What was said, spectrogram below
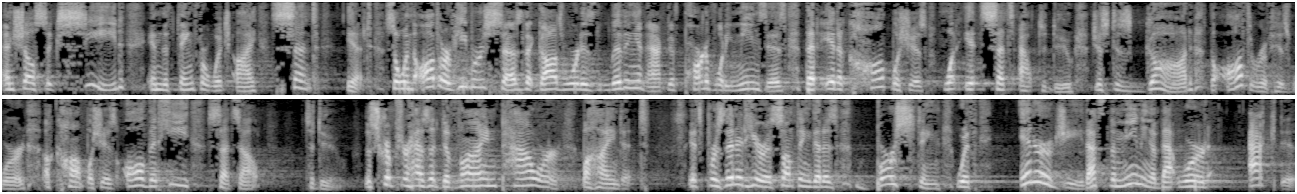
and shall succeed in the thing for which I sent it. So when the author of Hebrews says that God's word is living and active, part of what he means is that it accomplishes what it sets out to do, just as God, the author of his word, accomplishes all that he sets out to do. The scripture has a divine power behind it. It's presented here as something that is bursting with energy. That's the meaning of that word active.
